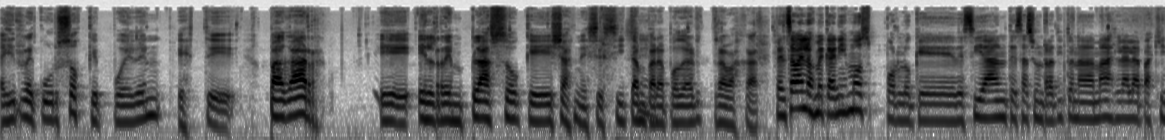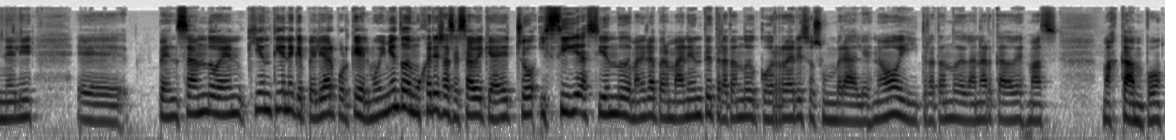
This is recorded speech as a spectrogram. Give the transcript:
hay recursos que pueden este, pagar eh, el reemplazo que ellas necesitan para poder trabajar. Pensaba en los mecanismos, por lo que decía antes, hace un ratito nada más, Lala Pasquinelli, eh, pensando en quién tiene que pelear por qué. El movimiento de mujeres ya se sabe que ha hecho y sigue haciendo de manera permanente, tratando de correr esos umbrales, ¿no? Y tratando de ganar cada vez más, más campo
